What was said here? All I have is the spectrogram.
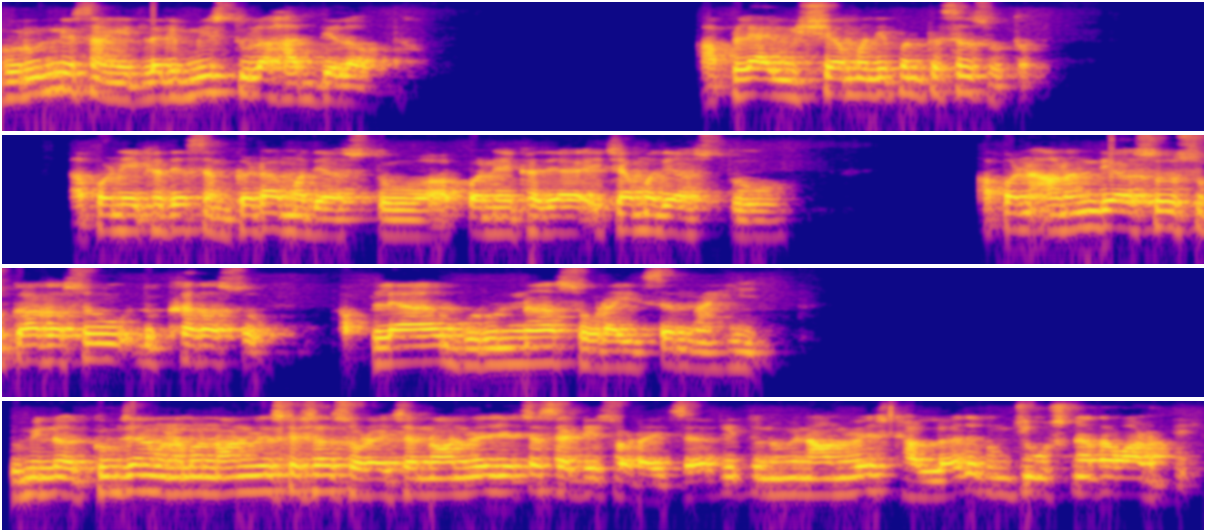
गुरूंनी सांगितलं की मीच तुला हात दिला होता. आपल्या आयुष्यामध्ये पण तसंच होतं. आपण एखाद्या संकटामध्ये असतो आपण एखाद्या याच्यामध्ये असतो आपण आनंदी असो सुखात असो दुःखात असो आपल्या गुरूंना सोडायचं नाही. तुम्ही खूप जण म्हणा मग नॉनव्हेज कशाला सोडायचं? नॉनव्हेज याच्यासाठी सोडायचं की तुम्ही नॉनव्हेज खाल्लं तर तुमची उष्णता वाढते.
